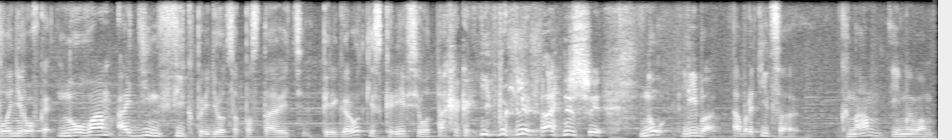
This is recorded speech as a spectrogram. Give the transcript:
планировка. Но вам один фиг придется поставить перегородки, скорее всего, так, как они были раньше. Ну, либо обратиться к нам, и мы вам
